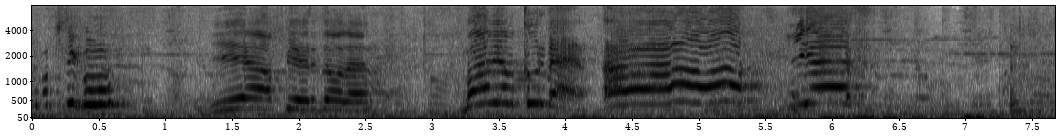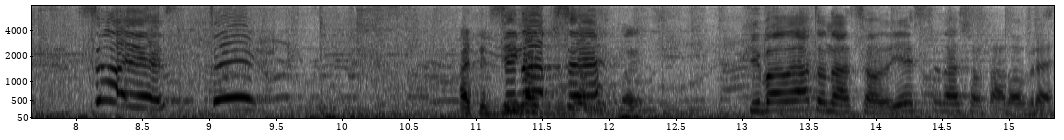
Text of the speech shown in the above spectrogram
Zobaczcie go! Ja pierdolę! Mam ją kurwę! Jest! Co jest? Ty! Ale ten Synapsy! Chyba na to na co? Jest tu na szota, dobre.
